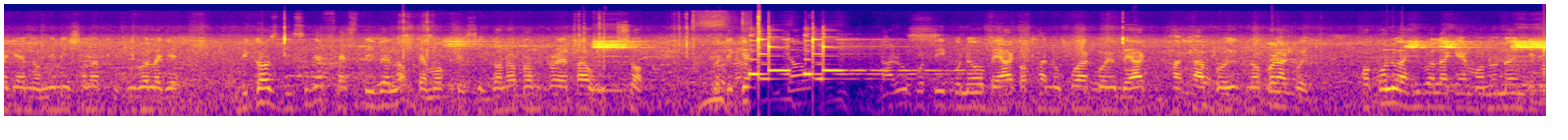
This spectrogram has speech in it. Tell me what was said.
লাগে নমিনেশ্যনত থাকিব লাগে। Because this is a festival of democracy গণতন্ত্ৰৰ এটা উৎসৱ। গতিকে কাৰো প্ৰতি কোনেও বেয়া কথা নোকোৱাকৈ বেয়া ভাষা প্ৰয়োগ নকৰাকৈ সকলো আহিব লাগে মনোনয়ন দিব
